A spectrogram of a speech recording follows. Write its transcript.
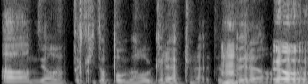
a měl takový to pomelo grep, ne, ten Mm, virel. Jo, jo.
